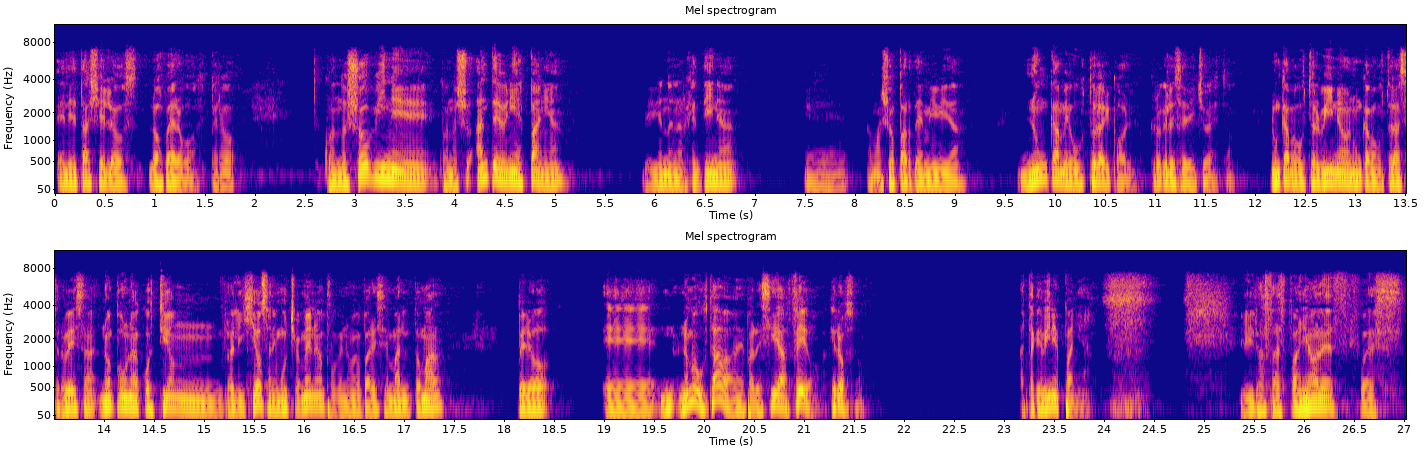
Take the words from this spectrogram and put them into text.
en detalle los, verbos, pero cuando yo vine, cuando yo antes venir a España, viviendo en Argentina, eh, la mayor parte de mi vida, nunca me gustó el alcohol. Creo que les he dicho esto. Nunca me gustó el vino, nunca me gustó la cerveza, no por una cuestión religiosa ni mucho menos, porque no me parece mal tomar, pero eh, no me gustaba, me parecía feo, asqueroso. Hasta que vine a España. Y los españoles, pues,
